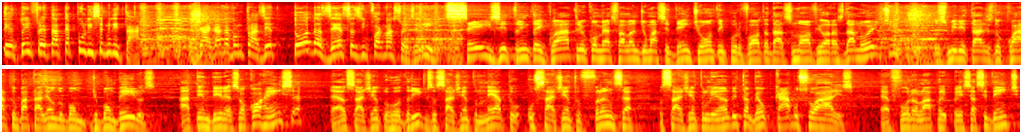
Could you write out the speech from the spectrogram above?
tentou enfrentar até polícia militar. Já já nós vamos trazer todas essas informações ali. 6 e 34 eu começo falando de um acidente ontem por volta das 9 horas da noite. Os militares do 4 Batalhão do Bom, de Bombeiros atenderam essa ocorrência. É, o sargento Rodrigues, o sargento Neto, o sargento França, o sargento Leandro e também o cabo Soares. É, foram lá para esse acidente,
